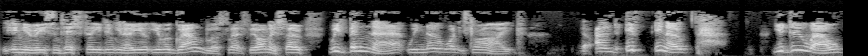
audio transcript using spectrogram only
in, your recent history, you didn't. You know, you you were groundless. Let's be honest. So we've been there. We know what it's like. Yeah. And if you know, you do well,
